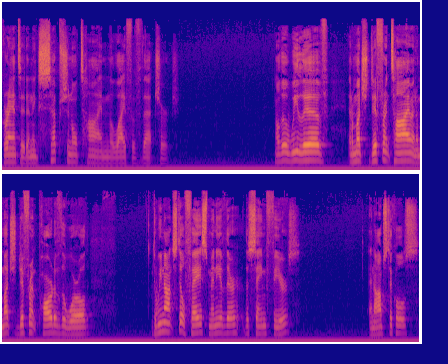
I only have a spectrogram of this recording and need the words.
granted an exceptional time in the life of that church. Although we live in a much different time and a much different part of the world, do we not still face many of their, the same fears and obstacles?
